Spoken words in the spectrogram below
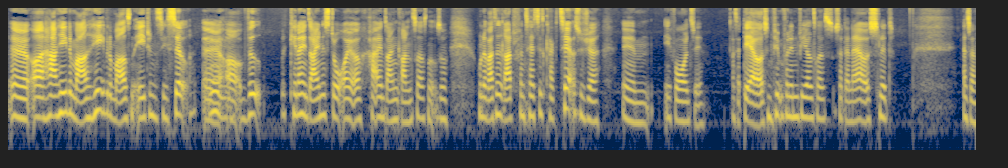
Øh, og har helt meget, helt vildt meget sådan agency selv, øh, Mm. og ved, kender hendes egen historie, og har hendes egen grænser og sådan noget. Så hun er faktisk en ret fantastisk karakter, synes jeg, øh, i forhold til Altså, det er også en film fra 1954, så den er også lidt... Altså...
